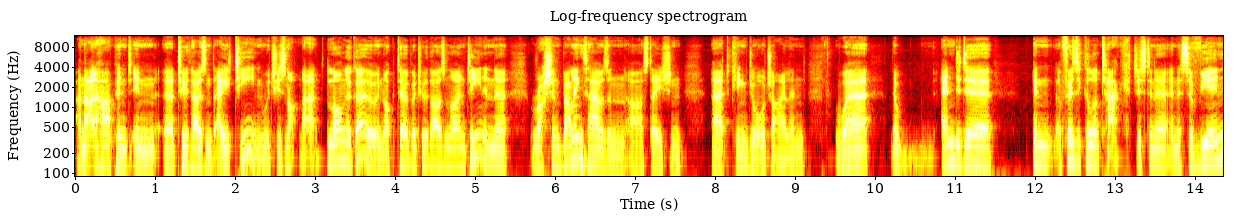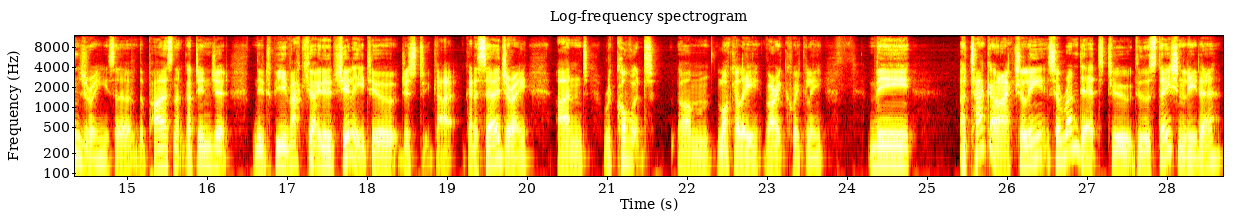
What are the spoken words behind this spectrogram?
And that happened in uh, 2018, which is not that long ago, in October 2019, in the Russian Bellingshausen uh, station at King George Island, where there ended a, in a physical attack, just in a, in a severe injury. So the person that got injured needed to be evacuated to Chile to just get, get a surgery and recovered, um, luckily, very quickly. The attacker actually surrendered to, to the station leader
